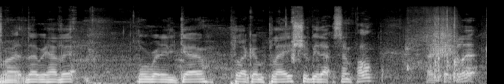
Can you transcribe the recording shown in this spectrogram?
Right, there we have it. All ready to go. Plug and play. Should be that simple. Let's take a look.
